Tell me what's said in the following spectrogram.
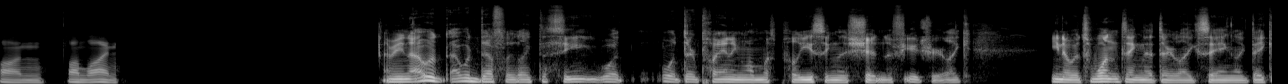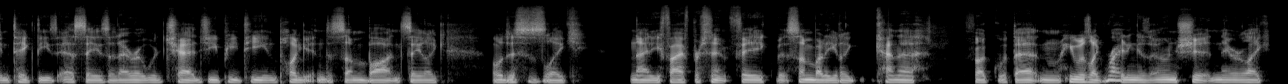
on online. I mean, I would I would definitely like to see what what they're planning on with policing this shit in the future. Like, you know, it's one thing that they're like saying like they can take these essays that I wrote with Chat GPT and plug it into some bot and say like, oh, this is like ninety five percent fake, but somebody like kind of fuck with that and he was like writing his own shit and they were like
